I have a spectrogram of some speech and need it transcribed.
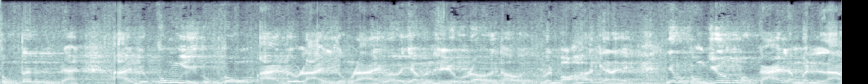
cũng tin. Ai, ai biểu cúng gì cũng cúng ai biểu lại gì cũng lại. Mà bây giờ mình hiểu rồi thôi mình bỏ hết cái này. Nhưng mà còn dướng một cái là mình làm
